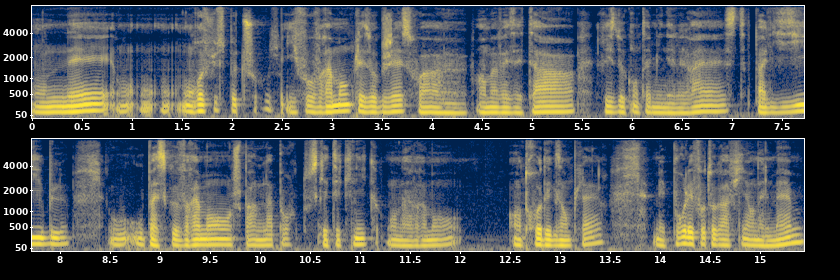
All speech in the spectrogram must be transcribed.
on, refuse peu de choses. Il faut vraiment que les objets soient euh, en mauvais état, risquent de contaminer les restes, pas lisibles, ou parce que vraiment, je parle là pour tout ce qui est technique, on a vraiment en trop d'exemplaires. Mais pour les photographies en elles-mêmes,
